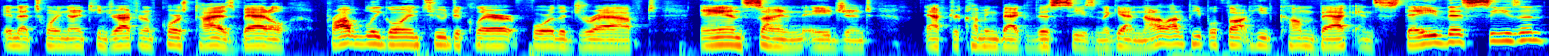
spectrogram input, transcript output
in that 2019 draft. And of course, Tyus Battle probably going to declare for the draft and sign an agent after coming back this season. Again, not a lot of people thought he'd come back and stay this season,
